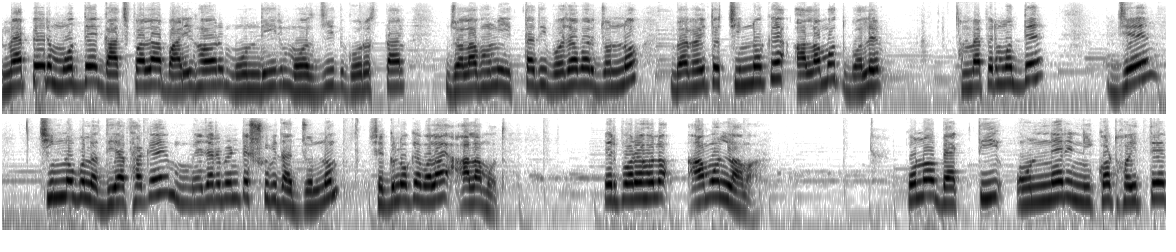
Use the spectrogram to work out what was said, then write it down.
ম্যাপের মধ্যে গাছপালা, বাড়িঘর, মন্দির, মসজিদ, গোরস্থান, জলাভূমি ইত্যাদি বোঝাবার জন্য ব্যবহৃত চিহ্নকে আলামত বলে। ম্যাপের মধ্যে যে চিহ্নগুলো দেওয়া থাকে মেজারমেন্টের সুবিধার জন্য সেগুলোকে বলা হয় আলামত। এরপরে হলো আমল নামা। কোনো ব্যক্তি অন্যের নিকট হইতে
